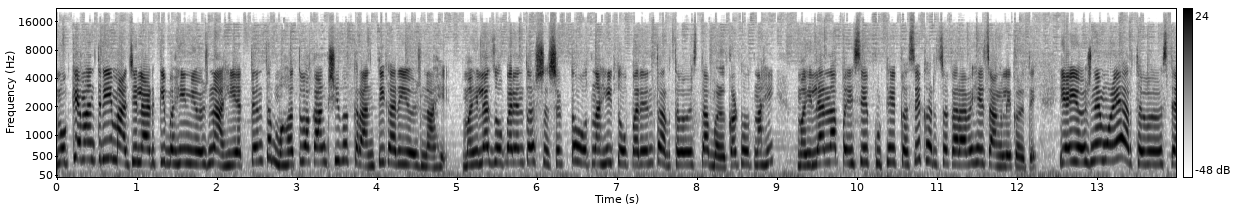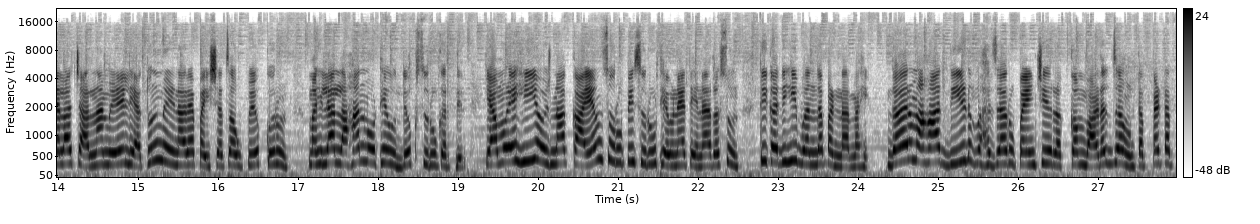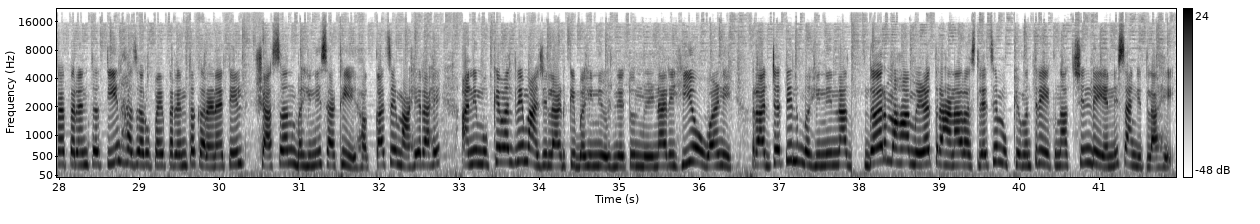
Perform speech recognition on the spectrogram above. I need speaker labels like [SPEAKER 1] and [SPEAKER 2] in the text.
[SPEAKER 1] मुख्यमंत्री माझी लाडकी बहीण योजना ही अत्यंत महत्वाकांक्षी व क्रांतिकारी योजना आहे. महिला जोपर्यंत सशक्त होत नाही तोपर्यंत अर्थव्यवस्था बळकट होत नाही. महिलांना पैसे कुठे कसे खर्च करावे हे चांगले कळते. या योजनेमुळे अर्थव्यवस्थेला चालना मिळेल यातून मिळणाऱ्या पैशाचा उपयोग करून महिला लहान मोठे उद्योग सुरू करतील. त्यामुळे ही योजना कायमस्वरूपी सुरू ठेवण्यात येणार असून ती कधीही बंद पडणार नाही. दरमहा दीड हजार रुपयांची रक्कम वाढत जाऊन टप्प्याटप्प्यापर्यंत तीन हजार रुपयेपर्यंत करण्यात येईल. शासन बहिणीसाठी हक्काचे माहेर आहे आणि मुख्यमंत्री माझी लाडकी बहीण योजनेतून मिळणारी ही ओवाळणी राज्यातील बहिणींना दरमहा मिळत राहणार असल्याचे मुख्यमंत्री एकनाथ शिंदे यांनी सांगितलं आहे.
